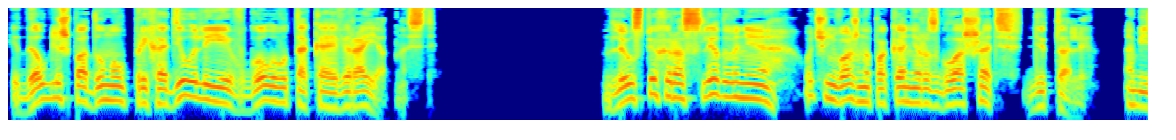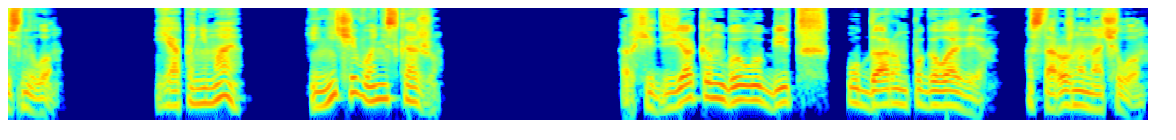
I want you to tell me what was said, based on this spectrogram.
И Делглиш подумал, приходила ли ей в голову такая вероятность. Для успеха расследования очень важно пока не разглашать детали, объяснил он. Я понимаю и ничего не скажу. Архидиакон был убит ударом по голове. Осторожно начал он.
